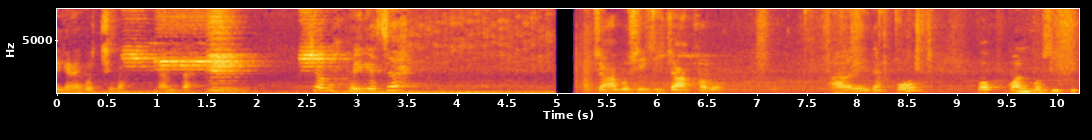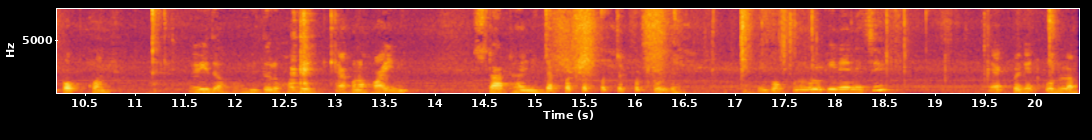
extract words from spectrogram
এইখানে করছিলাম ব্যায়ামটা চলো, হয়ে গেছে। চা বসিয়েছি, চা খাব। আর এই দেখো পপকর্ন বসিয়েছি পপকর্ন এই দেখো, ভিতরে হবে, এখনও হয়নি। স্টার্ট হয়নি, চটপট চটপট চটপট করবে। এই পপকর্নগুলো কিনে এনেছি। এক প্যাকেট করলাম।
